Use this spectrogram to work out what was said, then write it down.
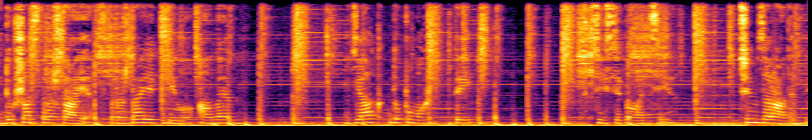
душа страждає, страждає тіло, але як допомогти в цій ситуації? Чим зарадити?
